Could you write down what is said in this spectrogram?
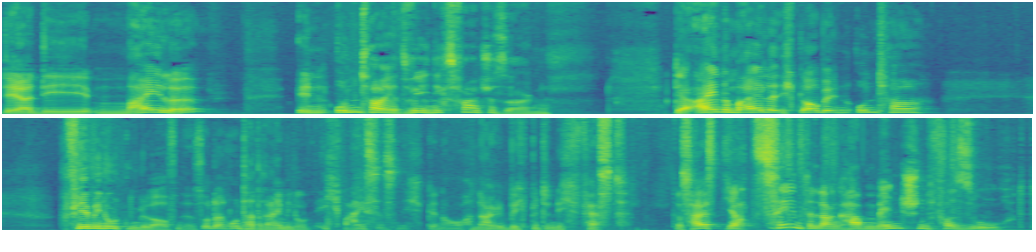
der die Meile in unter, jetzt will ich nichts Falsches sagen, der eine Meile, ich glaube, in unter vier Minuten gelaufen ist oder in unter drei Minuten. Ich weiß es nicht genau. Nagel mich bitte nicht fest. Das heißt, jahrzehntelang haben Menschen versucht,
